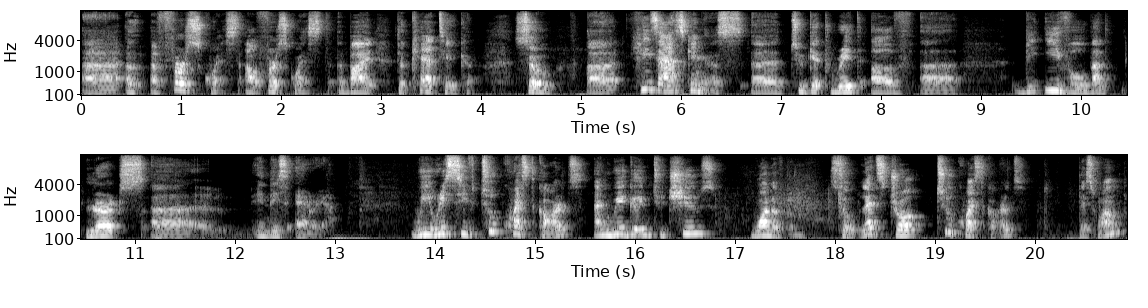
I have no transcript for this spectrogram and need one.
uh, a, a first quest, our first quest by the caretaker. So uh, he's asking us uh, to get rid of uh, the evil that lurks uh, in this area. We receive two quest cards, and we're going to choose one of them. So let's draw two quest cards. This one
